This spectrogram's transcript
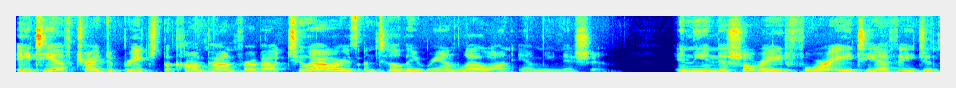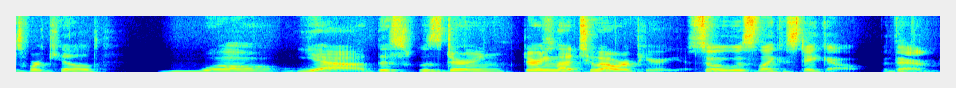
ATF tried to breach the compound for about two hours until they ran low on ammunition. In the initial raid, four ATF agents were killed. Whoa. Yeah, this was during during that two hour period. So it was like a stakeout, but then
